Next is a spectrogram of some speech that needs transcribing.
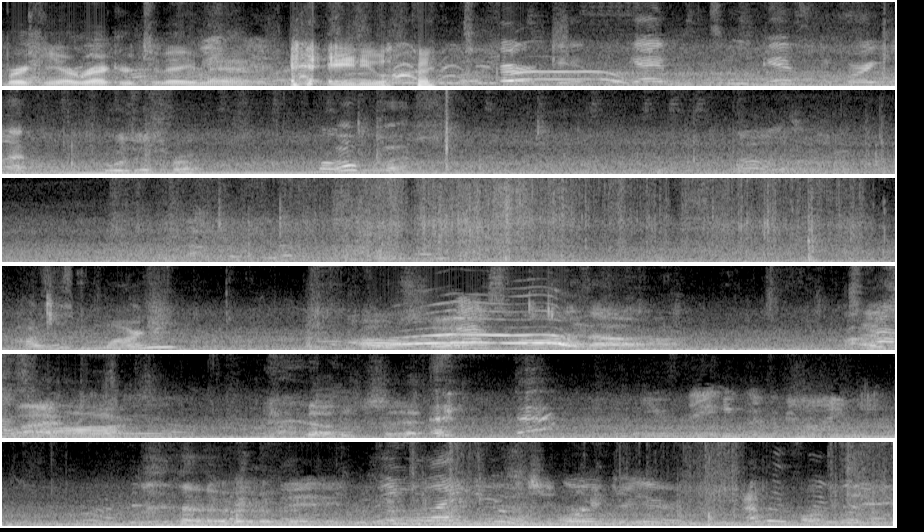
Breaking your record today, man. 81. Kurt gift. Gave him two gifts before he left. Who is this from? Both of us. Oh, is this Marnie? Oh shit. That's hard. Oh, That's hard. oh shit. You said he was climbing. You like it? I've been saying.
